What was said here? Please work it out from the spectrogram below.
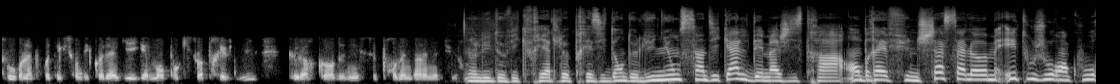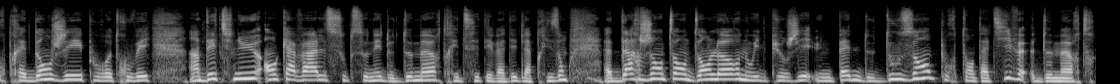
pour la protection des collègues et également pour qu'ils soient prévenus que leurs coordonnées se promènent dans la nature. Ludovic Friat, le président de l'Union syndicale des magistrats. En bref, une chasse à l'homme est toujours en cours près d'Angers pour retrouver un détenu en cavale soupçonné de deux meurtres. Il s'est évadé de la prison d'Argentan dans l'Orne où il purgeait une peine de 12 ans pour tentative de meurtre.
